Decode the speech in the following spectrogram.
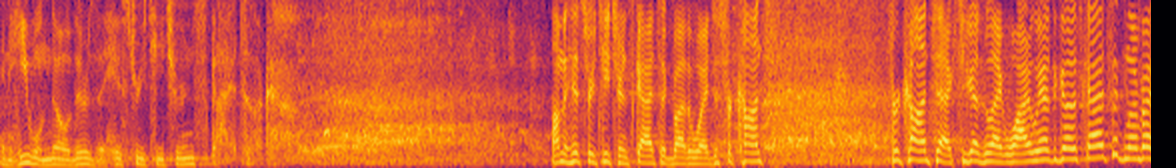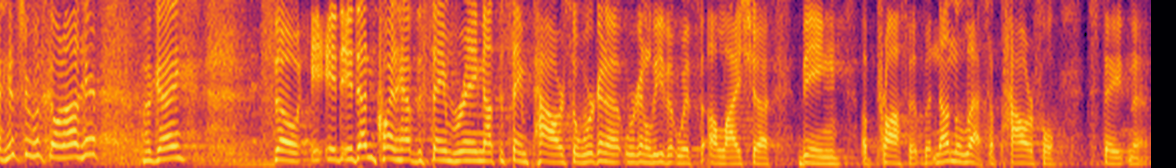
And he will know there's a history teacher in Skiatook. I'm a history teacher in Skiatook, by the way, just for context. for context, you guys are like, why do we have to go to Skiatook? Learn about history? What's going on here? Okay? So it, it, doesn't quite have the same ring, not the same power. So we're gonna we're gonna leave it with Elisha being a prophet, but nonetheless a powerful statement.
